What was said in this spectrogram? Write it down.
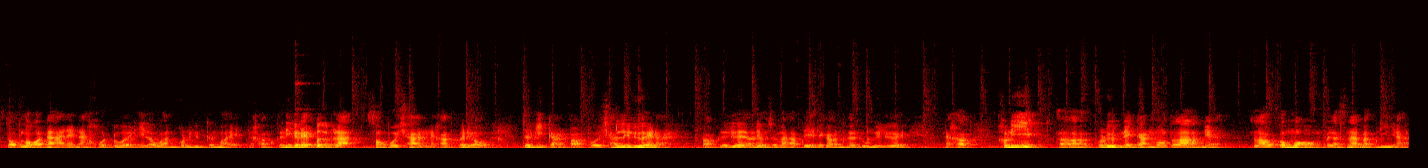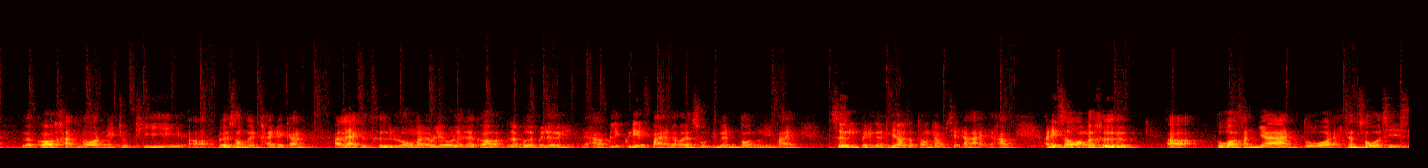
stop loss ได้ในอนาคตด้วยที่เราวางกลยุทธ์กันไว้นะครับก็นี้ก็ได้เปิดไปละ2 position นะครับก็เดี๋ยวจะมีการปรับ position เรื่อยๆนะปรับเรื่อยๆแล้วเดี๋ยวจะมาอัปเดตให้กับเพื่อนๆดูเรื่อยๆนะครับคราวนี้กลยุทธ์ในการมองตลาดเนี่ย เราก็มองเป็นลักษณะแบบนี้นะ แล้วก็คัดลอสในจุดที่ด้วย2เงื่อนไขด้วยกัน อันแรกก็คือลงมาเร็วๆเลย แล้วก็ระเบิดไปเลยนะครับ liquidate ไปแล้วก็จะสูญเงินต้นตรงนี้ไป ซึ่งเป็นเงินที่เราจะต้องยอมเสียได้นะครับ อันที่ 2 ก็คือเอ่อตัวสัญญาณตัว action zone CC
